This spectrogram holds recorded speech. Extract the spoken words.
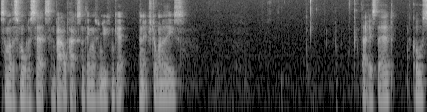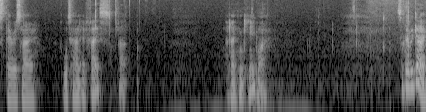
some of the smaller sets and battle packs and things when you can get an extra one of these. That is the head. Of course, there is no alternative face, but I don't think you need one. So there we go.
